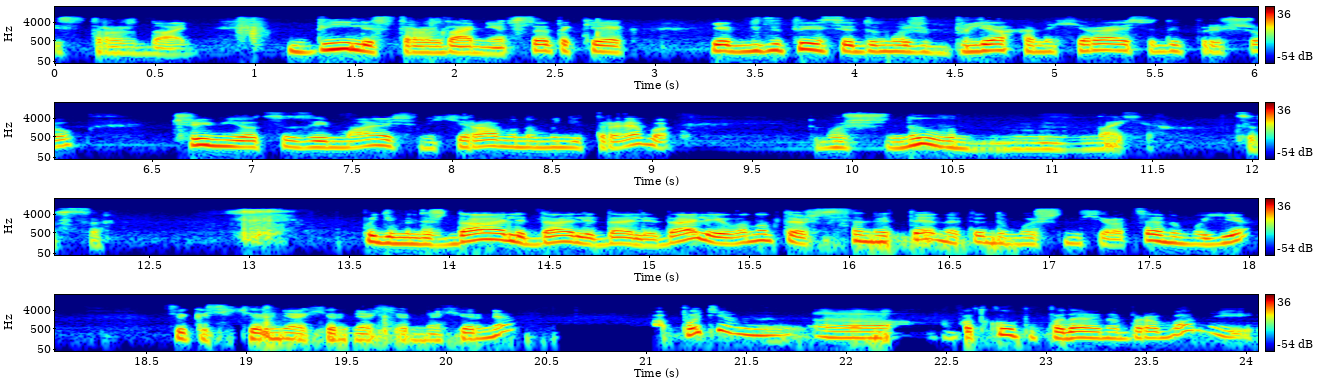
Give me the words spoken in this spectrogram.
і страждань. Біль і страждання. Все таке, як як в дитинстві думаєш, бляха, нахіра я сюди прийшов, чим я це займаюся, нахіра воно мені треба. Думаєш, ну нахер, це все. Потім мене ж далі, далі, далі, далі. І воно теж все не те, не те, думаєш, нахіра, це не моє. Це якась херня, херня, херня, херня. А потім е, випадково попадаю на барабани і,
